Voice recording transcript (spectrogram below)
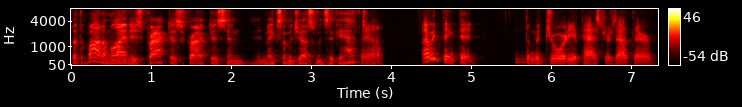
But the bottom line is practice, practice, and, and make some adjustments if you have to. Yeah. I would think that the majority of pastors out there,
